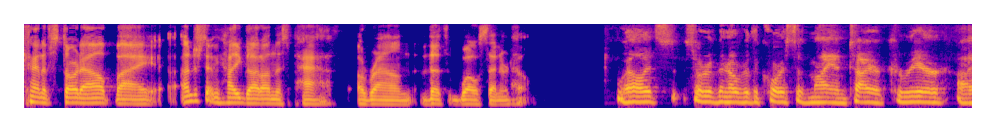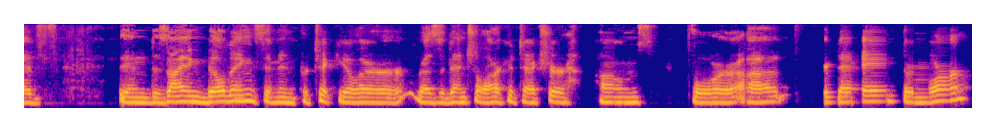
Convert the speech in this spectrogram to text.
kind of start out by understanding how you got on this path around the well centered home? Well, it's sort of been over the course of my entire career. I've been designing buildings and, in particular, residential architecture homes for uh, decades or more.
